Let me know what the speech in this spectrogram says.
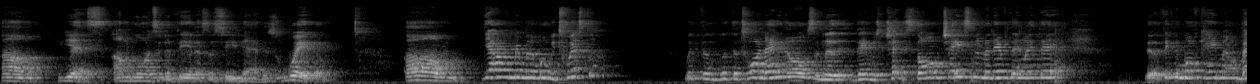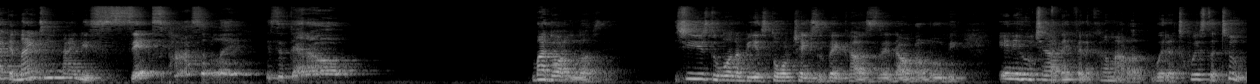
Um, yes, I'm going to the theaters to see that as well. Um, y'all remember the movie Twister with the with the tornadoes and the, they was ch- storm chasing them and everything like that? I think the movie came out back in 1996, possibly. Is it that old? My daughter loves it. She used to want to be a storm chaser because of that doggone movie. Anywho, child, they finna come out with a Twister too.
